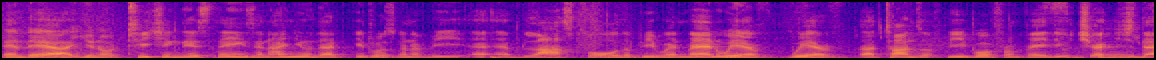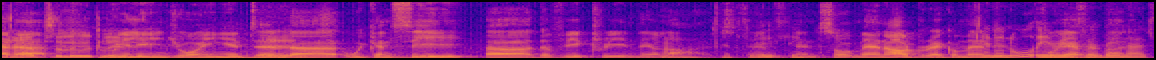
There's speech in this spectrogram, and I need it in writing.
And they are you know teaching these things and i knew that it was going to be a, a blast for all the people. And man we have we have uh, tons of people from Faith church that are Absolutely. really enjoying it. And uh, we can see uh, the victory in their lives. And- Absolutely. and, so man i would recommend and in all areas of their lives.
